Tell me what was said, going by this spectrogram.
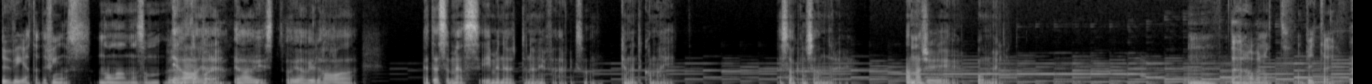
du vet att det finns någon annan som väntar Ja, på ja, dig. ja, visst. Och jag vill ha ett sms i minuten ungefär. Liksom. Kan du inte komma hit? Jag saknar sönder dig. Annars är det ju omöjligt. Mm, där har vi något att bita i. Hur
